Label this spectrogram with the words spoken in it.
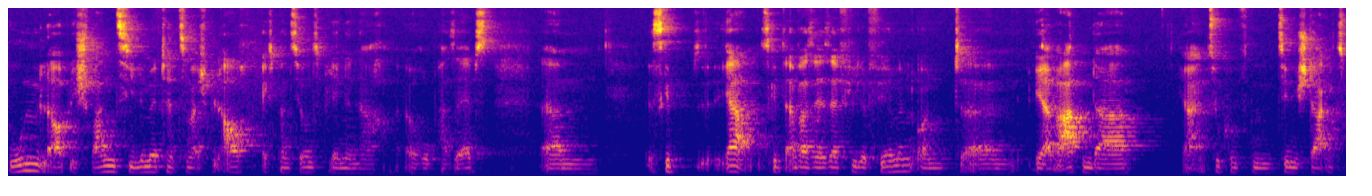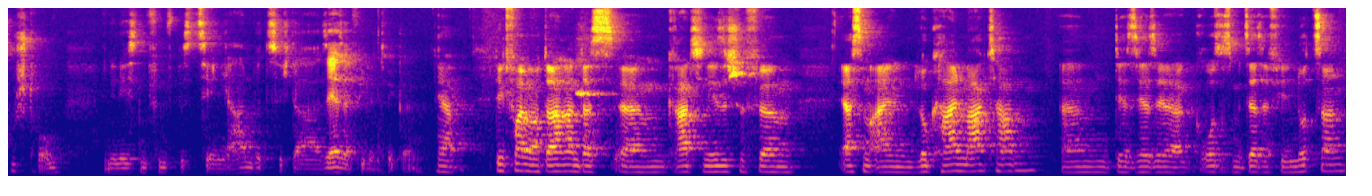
unglaublich spannend. C-Limited zum Beispiel auch Expansionspläne nach Europa selbst. Ähm, es gibt, ja, es gibt einfach sehr, sehr viele Firmen und ähm, wir erwarten da ja, in Zukunft einen ziemlich starken Zustrom. In den nächsten fünf bis zehn Jahren wird sich da sehr, sehr viel entwickeln. Ja, liegt vor allem auch daran, dass ähm, gerade chinesische Firmen erstmal einen lokalen Markt haben, ähm, der sehr, sehr groß ist mit sehr, sehr vielen Nutzern.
